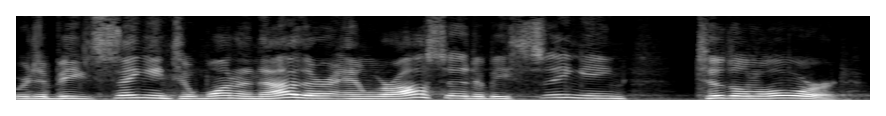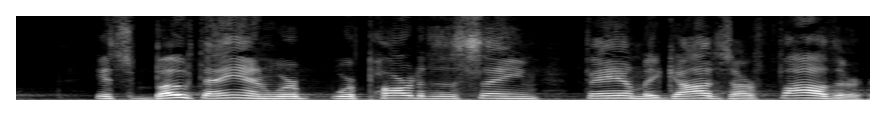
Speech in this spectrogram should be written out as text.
We're to be singing to one another, and we're also to be singing to the Lord. It's both and. We're, we're part of the same family. God's our Father.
